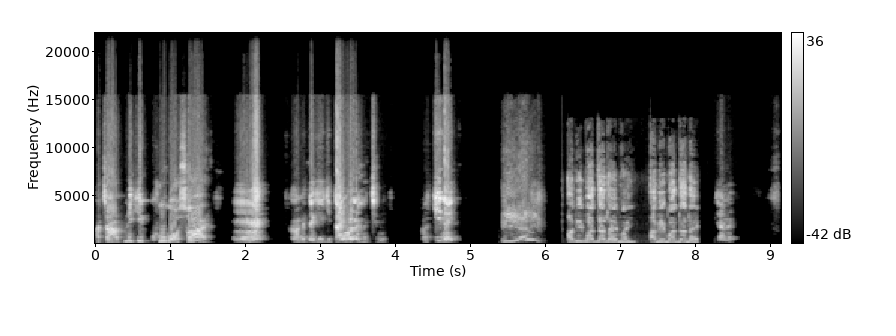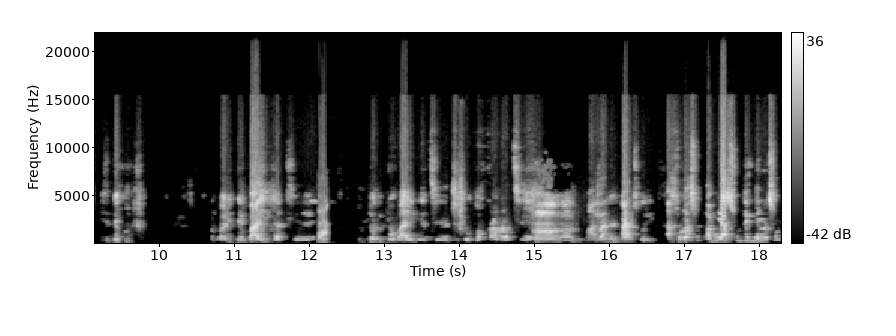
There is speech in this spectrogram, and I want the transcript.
আচ্ছা আপনি কি খুব অসহায় হ্যাঁ আমাকে দেখে কি তাই মনে হচ্ছে নাকি আমার কি নাই अभी बदत है भाई अभी बदत है জানেন এই যে দেখুন আমার বাড়িতে বাইক আছে দুটো দুটো বাইক আছে দুটো দোকান আছে আমি পার্লারের কাজ করি আসুন আসুন আপনি আসুন দেখবেন আসুন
